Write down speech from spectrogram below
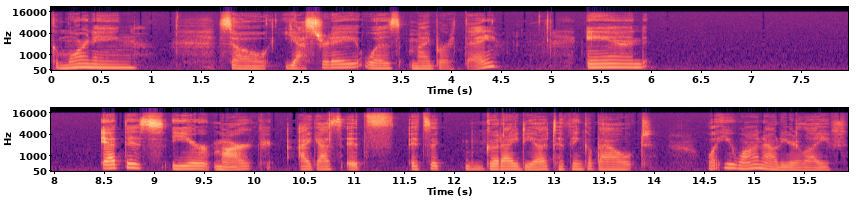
Good morning. So, yesterday was my birthday, and at this year mark, I guess it's it's a good idea to think about what you want out of your life.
